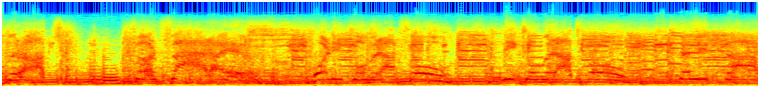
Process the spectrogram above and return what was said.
kommer att förfära er. Och ni kommer att få, ni kommer att få bevittna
